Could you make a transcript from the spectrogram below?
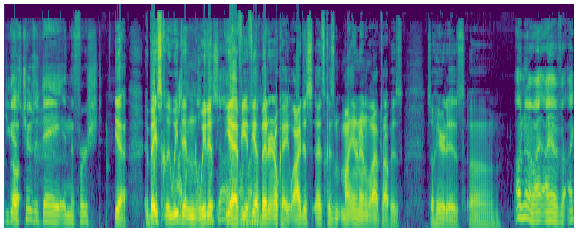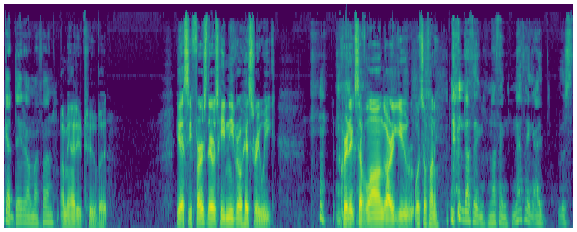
You guys Oh. chose a day in the first. Yeah, basically, we I didn't. We didn't. Yeah, if you if you have better, okay. Well, I just that's because my internet on the laptop is. So here it is. Um, Oh no, I, I have. I got data on my phone. I mean, I do too, but yeah. See, first there was He Negro History Week. Critics have long argued. What's so funny? nothing. Nothing. Nothing. I was.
